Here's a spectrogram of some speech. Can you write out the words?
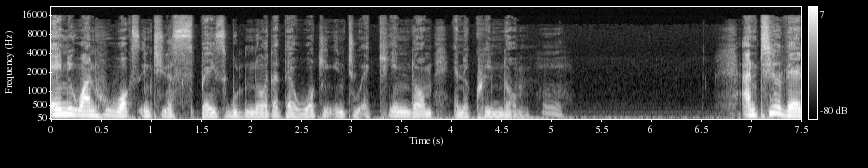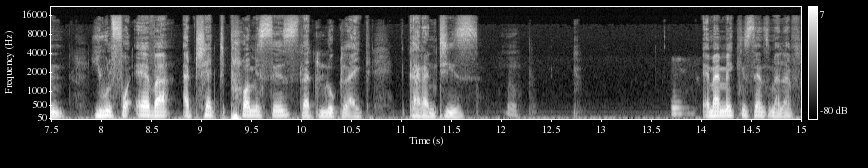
anyone who walks into your space would know that they're walking into a kingdom and a queendom. Hmm. Until then, you will forever attract promises that look like guarantees. Hmm. Am I making sense, my love?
